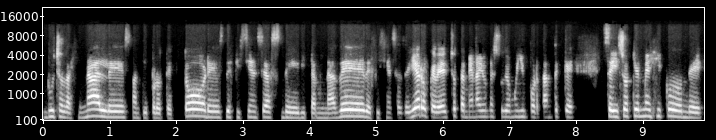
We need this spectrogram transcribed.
duchas vaginales, antiprotectores, deficiencias de vitamina D, deficiencias de hierro, que de hecho también hay un estudio muy importante que se hizo aquí en México donde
